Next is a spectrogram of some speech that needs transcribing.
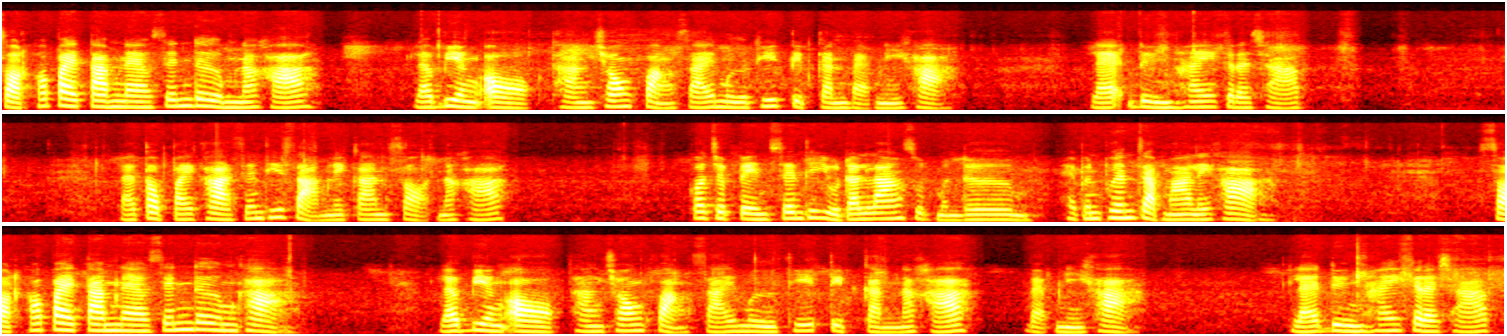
สอดเข้าไปตามแนวเส้นเดิมนะคะ แล้วเบี่ยงออกทางช่องฝั่งซ้ายมือที่ติดกันแบบนี้ค่ะ และดึงให้กระชับ และต่อไปค่ะเส้นที่ 3 ในการสอดนะคะ ก็จะเป็นเส้นที่อยู่ด้านล่างสุดเหมือนเดิม ให้เพื่อนๆจับมาเลยค่ะ สอดเข้าไปตามแนวเส้นเดิมค่ะ แล้วเบี่ยงออกทางช่องฝั่งซ้ายมือที่ติดกันนะคะ แบบนี้ค่ะ และดึงให้กระชับ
